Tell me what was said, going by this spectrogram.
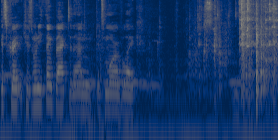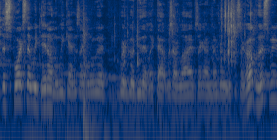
it's great because when you think back to then, it's more of like the sports that we did on the weekends. Like when we would, were to go do that, like that was our lives. Like I remember it was just like, oh, this week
